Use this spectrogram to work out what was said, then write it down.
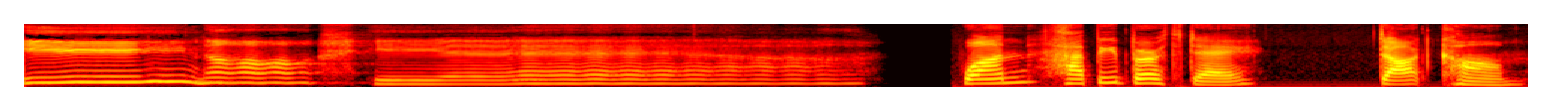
Ina, yeah. One happy birthday dot com.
